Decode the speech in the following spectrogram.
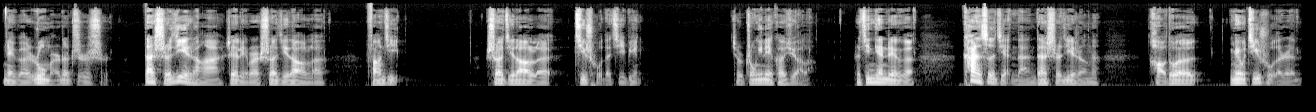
那个入门的知识。但实际上啊，这里边涉及到了方剂，涉及到了基础的疾病，就是中医内科学了。说今天这个看似简单，但实际上呢，好多没有基础的人。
